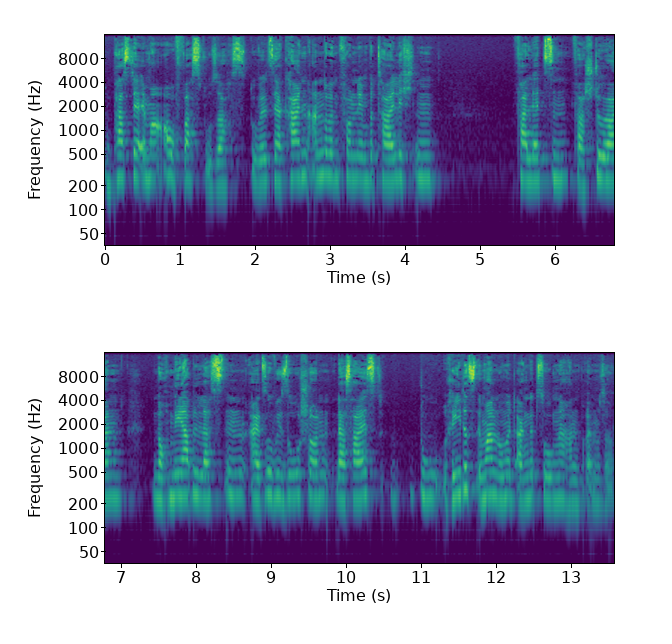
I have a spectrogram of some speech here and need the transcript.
du passt ja immer auf, was du sagst. Du willst ja keinen anderen von den Beteiligten verletzen, verstören noch mehr belasten als sowieso schon. Das heißt, du redest immer nur mit angezogener Handbremse.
